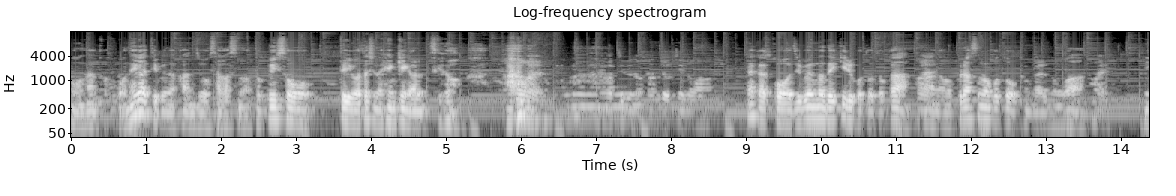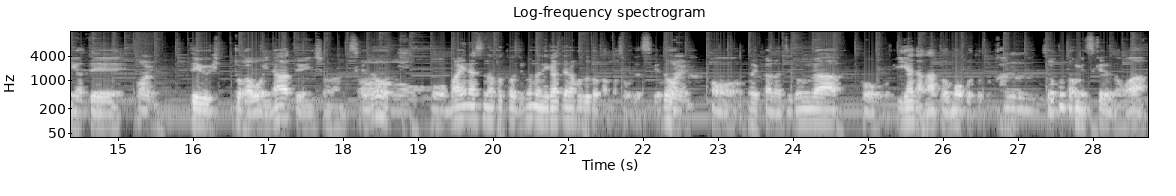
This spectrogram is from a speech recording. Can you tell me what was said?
もうなんかこう、ネガティブな感情を探すのは得意そうっていう私の偏見があるんですけど、はい。ネガティブな感情っていうのは、なんかこう、自分のできることとか、はいあの、プラスのことを考えるのははい。苦手はい。っていう人が多いなという印象なんですけど、マイナスなこと、自分の苦手なこととかもそうですけど、はい。それから自分がこう嫌だなと思うこととか、うん。そういうことを見つけるのは、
